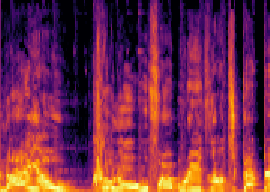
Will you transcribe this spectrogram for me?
ないよ！このファブリーズを使って！あ！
